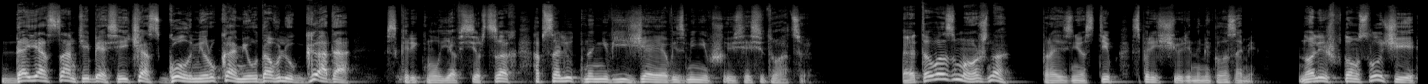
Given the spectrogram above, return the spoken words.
«Да я сам тебя сейчас голыми руками удавлю, гада!» – вскрикнул я в сердцах, абсолютно не въезжая в изменившуюся ситуацию. «Это возможно», – произнес тип с прищуренными глазами. «Но лишь в том случае,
